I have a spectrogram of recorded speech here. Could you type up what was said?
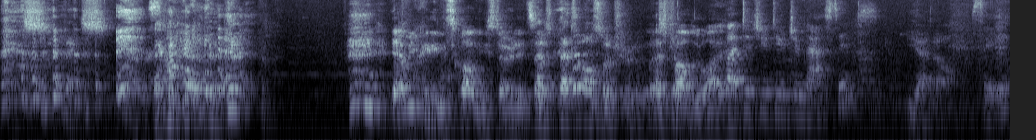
Thanks. Thanks. Yeah, but you couldn't even squat when you started. So That's, that's also true. that's still- probably why. But did you do gymnastics? Yeah, no. See?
